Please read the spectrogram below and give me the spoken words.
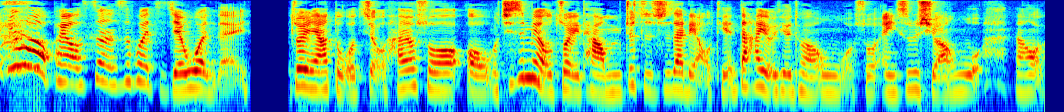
因为我朋友真的是会直接问的，哎，追人家多久？他就说，哦，我其实没有追他，我们就只是在聊天。但他有一天突然问我说，哎，你是不是喜欢我？然后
